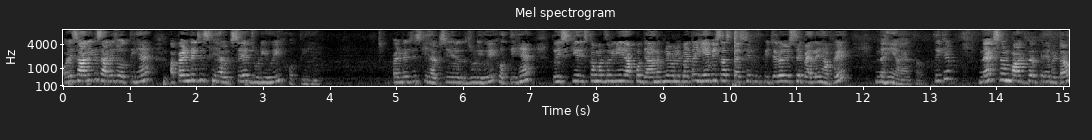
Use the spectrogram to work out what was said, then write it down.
और ये सारी की सारी जो होती हैं अपेंडेजिस की हेल्प से जुड़ी हुई होती हैं। अपेंडेजिस की हेल्प से जुड़ी हुई होती हैं। तो इसकी, इसका मतलब ये आपको ध्यान रखने वाली बात है, ये भी इसका स्पेसिफिक फीचर है इससे पहले यहाँ पे नहीं आया था। ठीक है? नेक्स्ट हम बात करते हैं बेटा।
